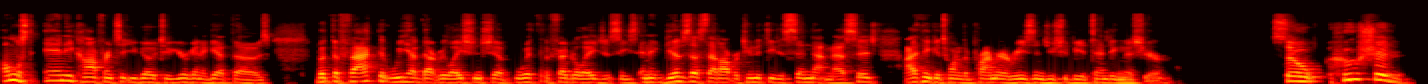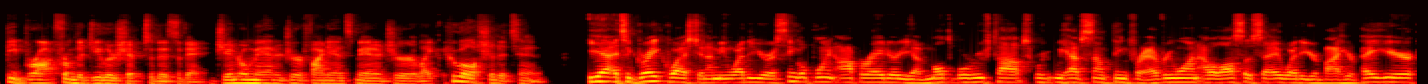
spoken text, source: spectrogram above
Almost any conference that you go to, you're going to get those. But the fact that we have that relationship with the federal agencies and it gives us that opportunity to send that message, I think it's one of the primary reasons you should be attending this year. So, who should be brought from the dealership to this event? General manager, finance manager, like who all should attend? Yeah, it's a great question. I mean, whether you're a single point operator, you have multiple rooftops, we have something for everyone. I will also say whether you're buy here, pay here,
